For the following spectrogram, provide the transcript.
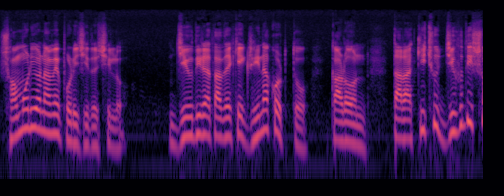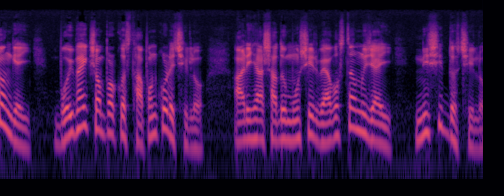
সমরীয় নামে পরিচিত ছিল। জিহুদিরা তাদেরকে ঘৃণা করত কারণ তারা কিছু জিহুদির সঙ্গেই বৈবাহিক সম্পর্ক স্থাপন করেছিল, আর ইহা সাধু মসির ব্যবস্থা অনুযায়ী নিষিদ্ধ ছিল।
